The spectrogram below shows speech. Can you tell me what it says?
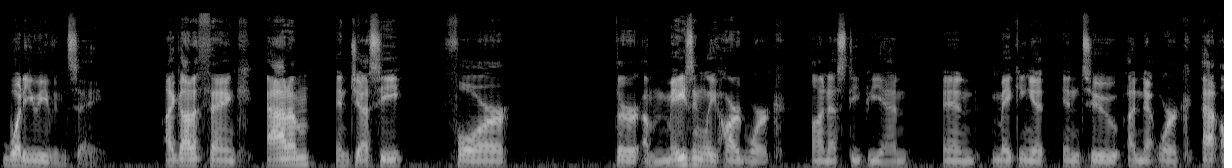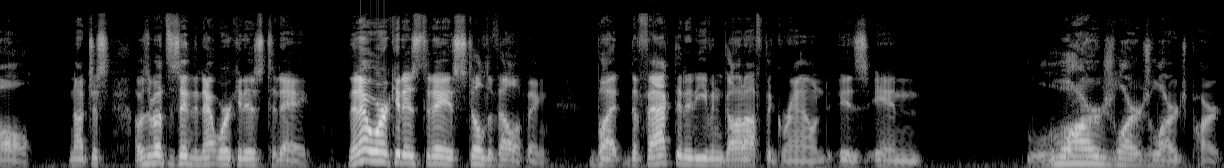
What do you even say? I gotta thank Adam and Jesse for their amazingly hard work on SDPN and making it into a network at all. Not just, I was about to say the network it is today. The network it is today is still developing, but the fact that it even got off the ground is in large, large, large part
